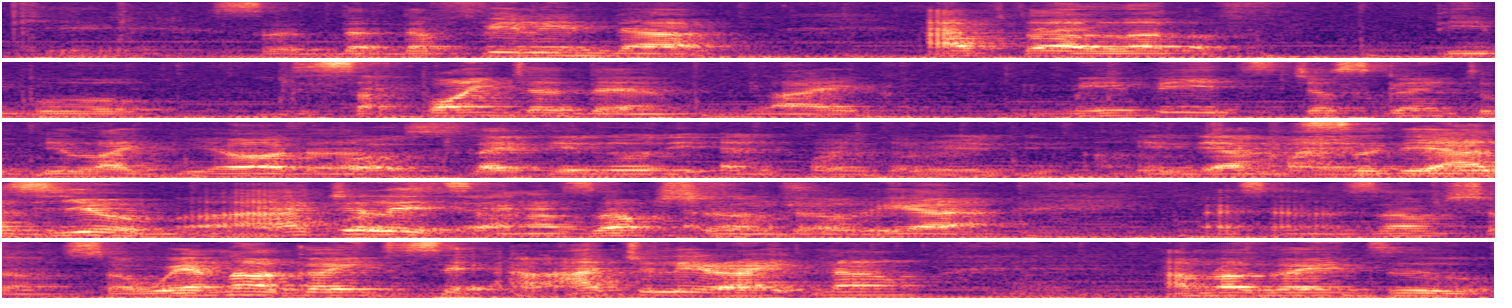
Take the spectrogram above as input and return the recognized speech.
Okay, so the, the feeling that after a lot of people disappointed them, like maybe it's just going to be like the Of other. course, like they know the end point already in their mind. So they assume. Actually, it's an yeah. assumption, though. Yeah, that's an assumption. So we're not going to say. uh, Actually, right now, I'm not going to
